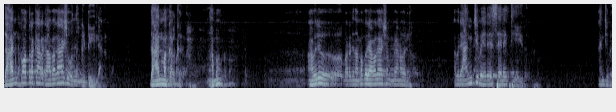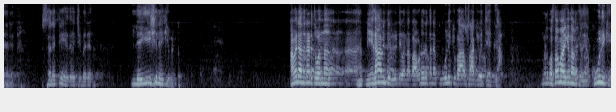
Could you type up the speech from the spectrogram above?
ദാൻ ഗോത്രക്കാർക്ക് അവകാശമൊന്നും കിട്ടിയില്ല. ദാൻ മക്കൾക്ക്. അപ്പം അവർ പറഞ്ഞു നമുക്കൊരു അവകാശം വേണമല്ലോ. അവർ അഞ്ച് പേരെ സെലക്ട് ചെയ്തു. അഞ്ച് പേര്. സെലക്ട് ചെയ്ത് വെച്ച് ഇവർ ലഗീഷിലേക്ക് വിട്ടു. അവരതിനടുത്ത് വന്ന് മീഹാവിന്റെ വീട്ടിൽ വന്നപ്പോൾ അവിടെ ഒരു തന്നെ കൂലിക്ക് പാസ്റ്റാക്കി വെച്ചേക്കുക. നിങ്ങൾ പുസ്തകം വായിക്കുന്ന നടക്കില്ല കൂലിക്ക്.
